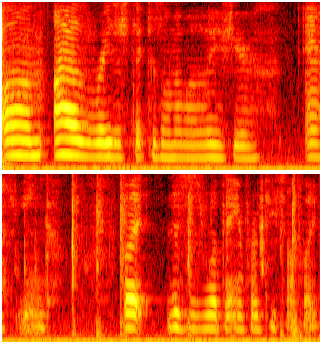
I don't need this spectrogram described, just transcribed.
Um, I have a Razer stickers on it, if you're asking. But this is what the Anne Pro 2 sounds like.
